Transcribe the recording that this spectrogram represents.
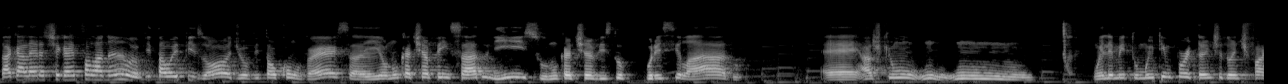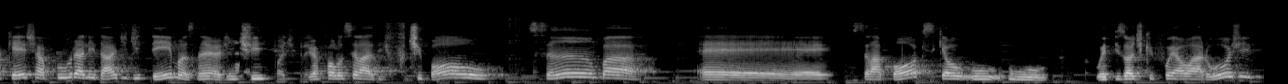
da galera chegar e falar, não, eu vi tal episódio, eu vi tal conversa, e eu nunca tinha pensado nisso, nunca tinha visto por esse lado. É, acho que um, um, um, um, elemento muito importante do Antifacast é a pluralidade de temas, né? A gente já falou, sei lá, de futebol, samba, é, sei lá, Box, que é o, o, o, episódio que foi ao ar hoje.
